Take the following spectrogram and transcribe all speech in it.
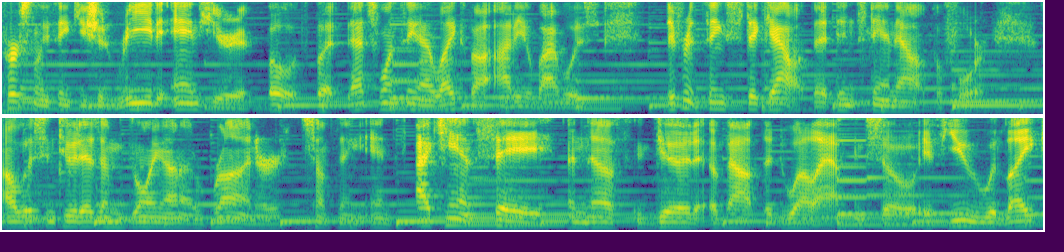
personally think you should read and hear it both, but that's one thing I like about audio Bible is different things stick out that didn't stand out before. I'll listen to it as I'm going on a run or something, and I can't say enough good about the Dwell app. And so if you would like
